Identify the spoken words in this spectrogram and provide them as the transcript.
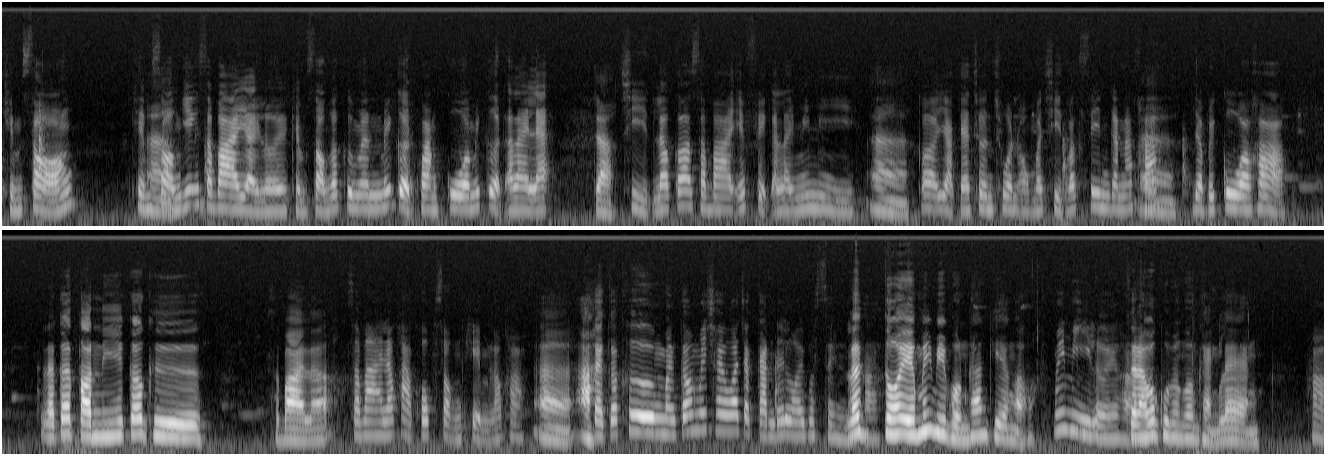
เข็มสองเข็มอ่าสองยิ่งสบายใหญ่เลย เข็มสองก็คือมันไม่เกิดความกลัวไม่เกิดอะไรแล้วจ้ะฉีดแล้วก็สบายเอฟเฟกต์อะไรไม่มีอ่าก็อยากจะเชิญชวนออกมาฉีดวัคซีนกันนะคะอ่าอย่าไปกลัวค่ะ แล้วก็ตอนนี้ก็คือ สบายแล้ว สบายแล้วค่ะ ครบสองเข็มแล้วค่ะ อ่าอะแต่ก็คือมันก็ไม่ใช่ว่าจะกันได้ร้อยเปอร์เซ็นต์แล้วนะคะตัวเองไม่มีผลข้างเคียงเหรอไม่มีเลยค่ะแสดงว่าคุณเป็นคนแข็งแรง ค่ะ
